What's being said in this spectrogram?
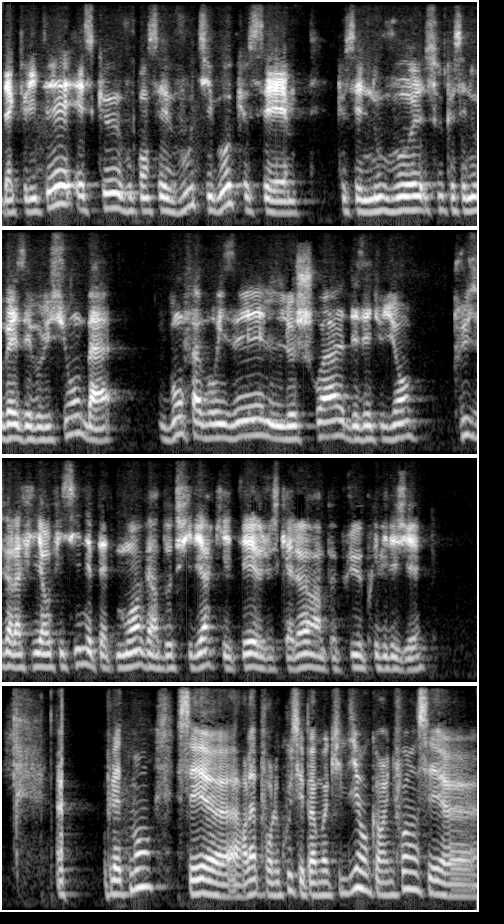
d'actualité. Est-ce que vous pensez, vous, Thibault, que ces, que ces, nouveaux, que ces nouvelles évolutions bah, vont favoriser le choix des étudiants plus vers la filière officine et peut-être moins vers d'autres filières qui étaient jusqu'alors un peu plus privilégiées Complètement. C'est euh, alors là pour le coup, c'est pas moi qui le dis. Encore une fois, hein, c'est euh,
